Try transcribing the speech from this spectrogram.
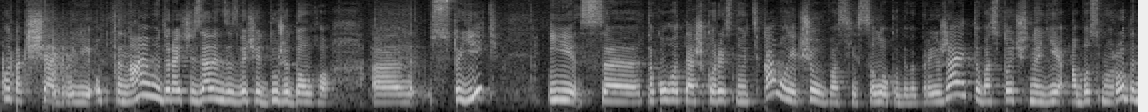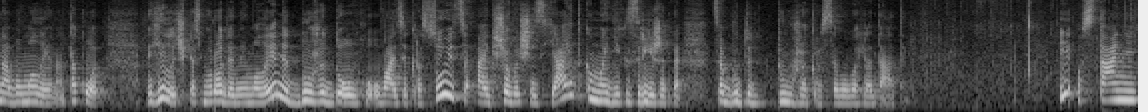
Отак щедро її обтинаємо. До речі, зелень зазвичай дуже довго е, стоїть. І з е, такого теж корисного цікавого, якщо у вас є село, куди ви приїжджаєте, у вас точно є або смородина, або малина. Так от, гілочки смородини і малини дуже довго у вазі красуються, а якщо ви ще з ягідками їх зріжете, це буде дуже красиво виглядати. І останній,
